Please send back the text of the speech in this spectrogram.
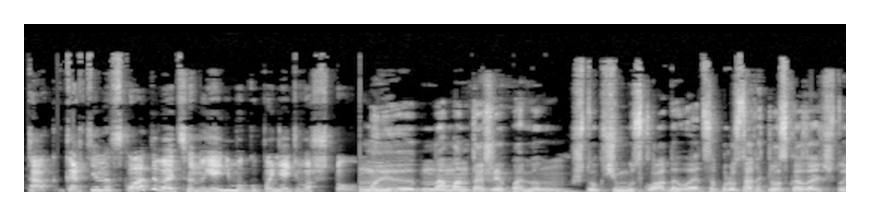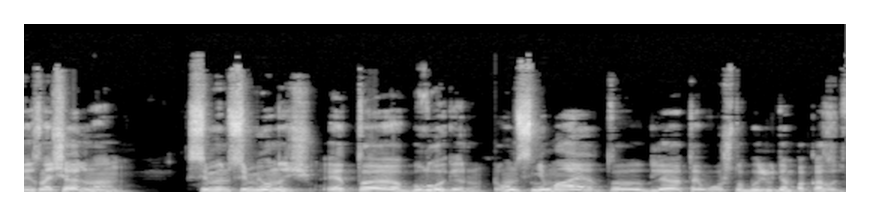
Так, картина складывается, но я не могу понять во что. Мы на монтаже поймем, что к чему складывается. Просто хотел сказать, что изначально Семен Семенович – это блогер. Он снимает э, для того, чтобы людям показывать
